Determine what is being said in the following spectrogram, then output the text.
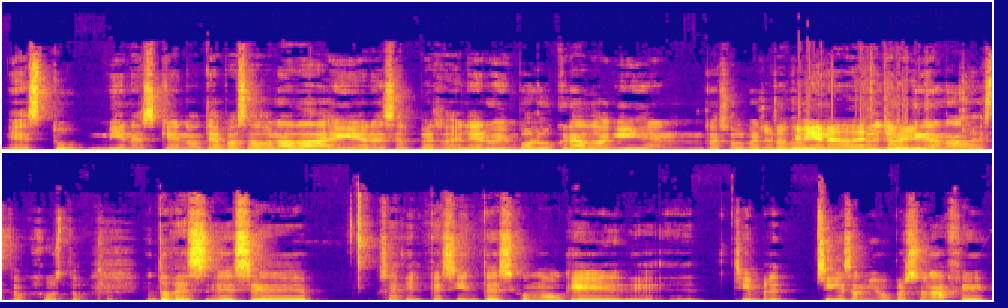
es tú vienes que no te ha pasado nada y eres el, el héroe involucrado aquí en resolver Yo no todo. quería y- nada de pero esto yo no quería nada de esto, justo. Entonces, ese. es decir, te sientes como que eh, siempre sigues al mismo personaje,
